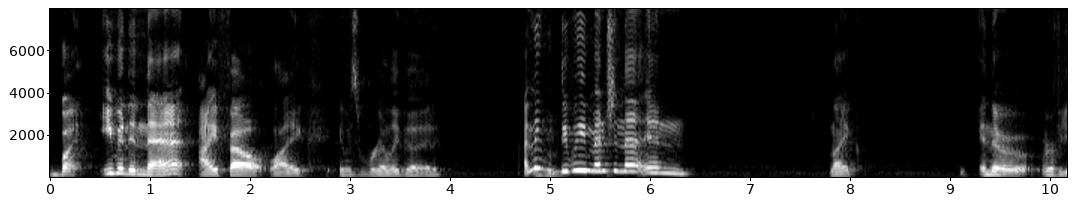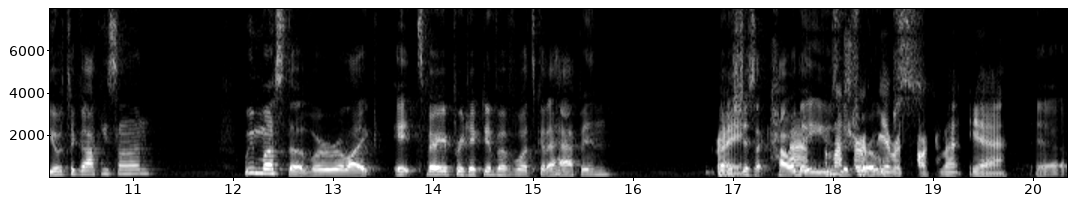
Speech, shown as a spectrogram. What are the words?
but even in that, I felt like it was really good. I think Mhm. did we mention that in like in the review of Tagaki-san? We must have. Where we're like, it's very predictive of what's gonna happen, but it's just like how I- they use I'm not the sure tropes. if we ever talked about. Yeah. Yeah,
